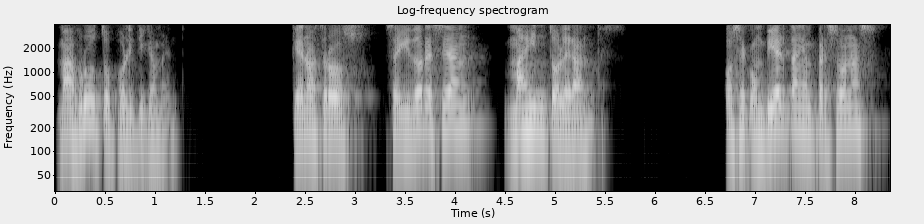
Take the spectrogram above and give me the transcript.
más brutos políticamente, que nuestros seguidores sean más intolerantes o se conviertan en personas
